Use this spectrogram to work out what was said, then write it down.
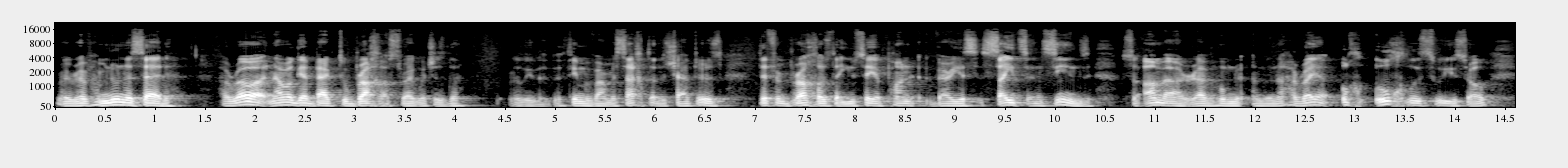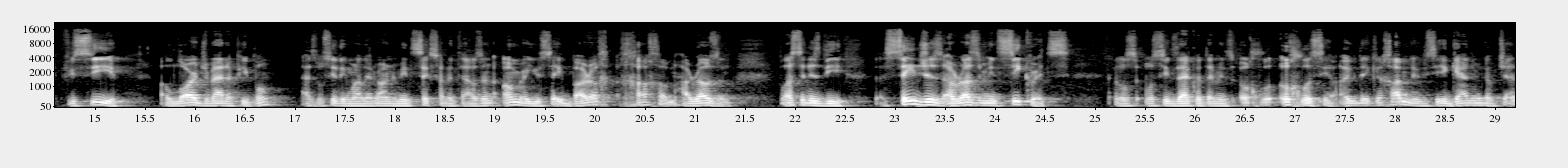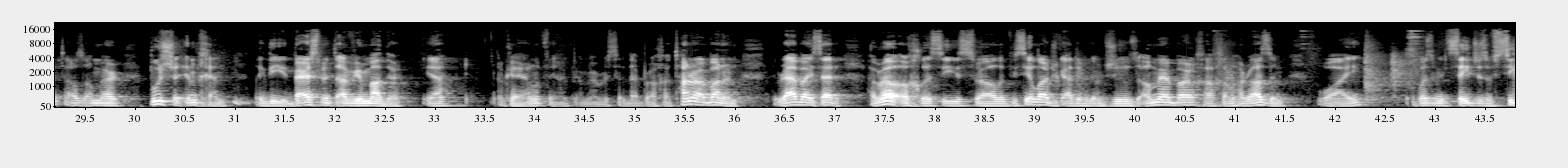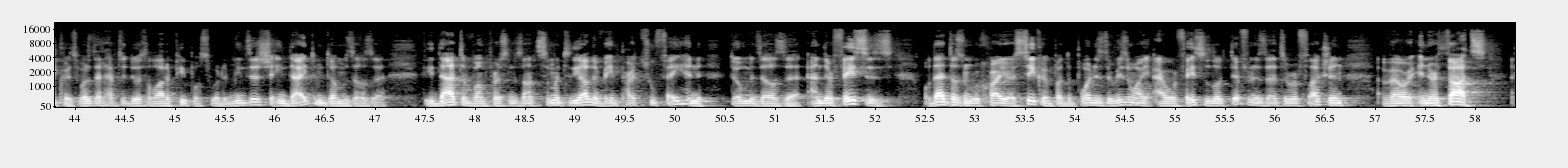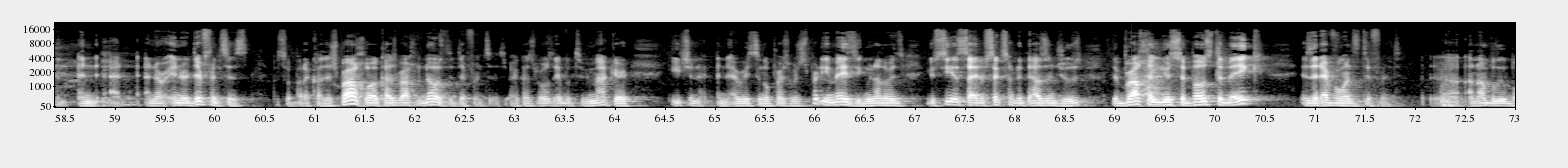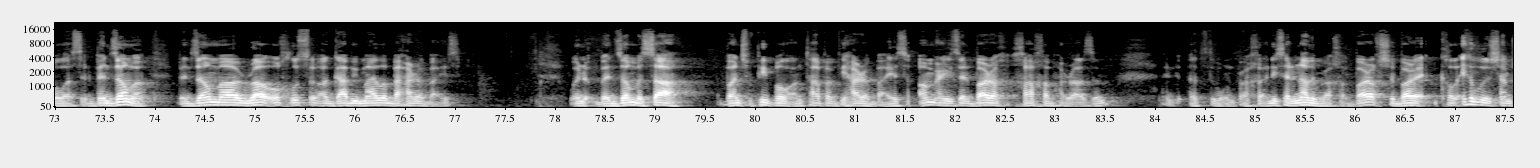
Rav Hamnuna said, Haroa, now we'll get back to brachas, right, which is the really the, the theme of our Masechta, the chapters different brachos that you say upon various sites and scenes. So Amar Yisrael. If you see a large amount of people, as we'll see the Gemara later on, it means six hundred thousand. Omer, you say Baruch Chacham Harazim. Blessed is the, the sages. Harazim means secrets. We'll, we'll, see exactly what that means. If you see a gathering of Gentiles, Omer Busha Imchem, like the embarrassment of your mother. Yeah. Okay, I don't think I've ever said that bracha. The rabbi said, Hara Ochlasi Yisrael, if you see a large gathering of Jews, Omer Baruch Harazim. Why? It doesn't mean sages of secrets. What does that have to do with a lot of people? So what it means is, Shein Daitim Domazelza. The dat of one person is not similar to the other. Vein part Fehen Domazelza. And their faces, well, that doesn't require a secret, but the point is the reason why our faces look different is that's a reflection of our inner thoughts and, and, and our inner differences. So, but Hakadosh Baruch Hu, Hakadosh Baruch Hu knows the differences. Right? Hakadosh Baruch Hu able to be makir each and, and, every single person, which is pretty amazing. In other words, you see a site of six hundred thousand Jews. The bracha you're supposed to make is that everyone's different. Uh, an unbelievable lesson. Ben Zoma, Ben Zoma ra uchlusa agabi maila baharabayis. When Ben Zoma saw a bunch of people on top of the harabayis, Omer he said Baruch Chacham Harazim. And that's the one bracha. And he said another bracha. Baruch Shabar Kol Elu Sham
